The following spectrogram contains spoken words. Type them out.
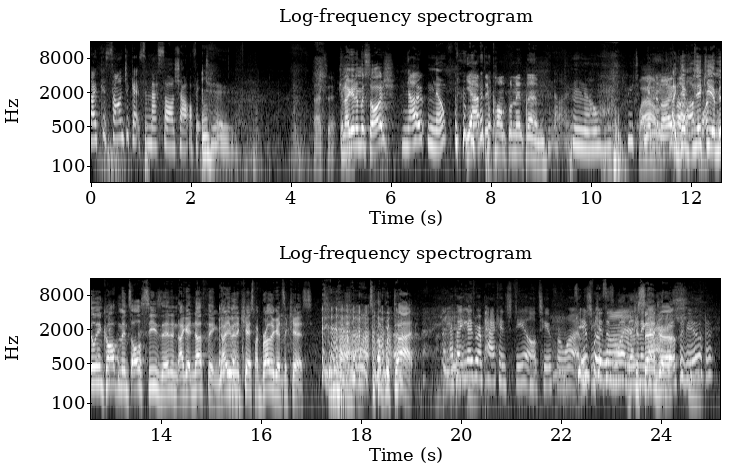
So Cassandra gets a massage out of it mm. too. That's it. Can I get a massage? No, Nope. You have to compliment them. no. No. Wow. them over. I give Nikki a million compliments all season and I get nothing. Not even a kiss. My brother gets a kiss. What's up with that? I thought you guys were a package deal, two for one. Two she for kisses one. one, doesn't it count for Cassandra. both of you?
